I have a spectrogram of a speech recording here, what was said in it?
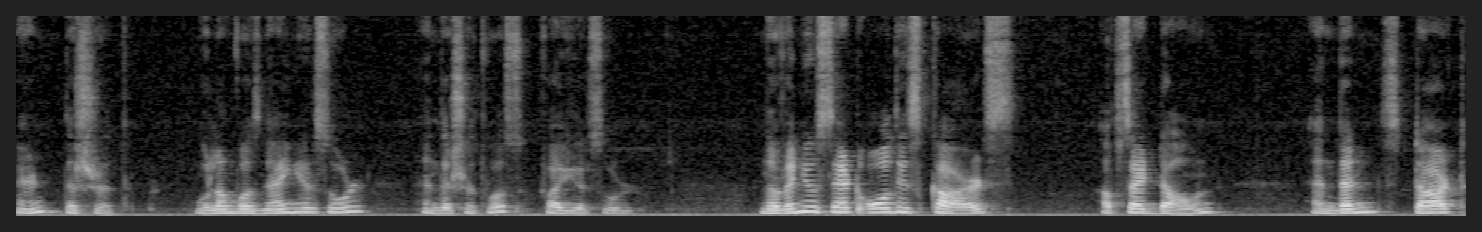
and Dashrath. Gulam was 9 years old and Dashrath was 5 years old. Now when you set all these cards upside down and then start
